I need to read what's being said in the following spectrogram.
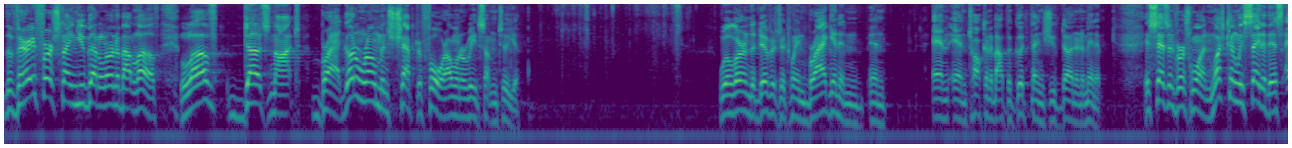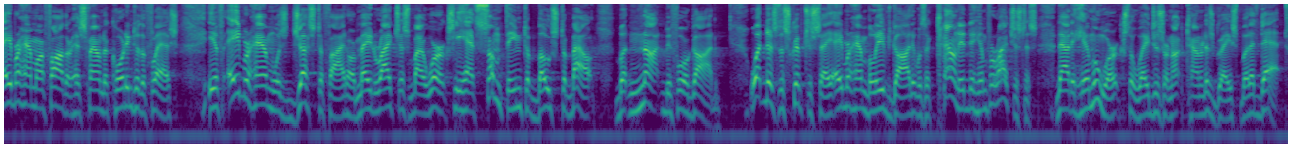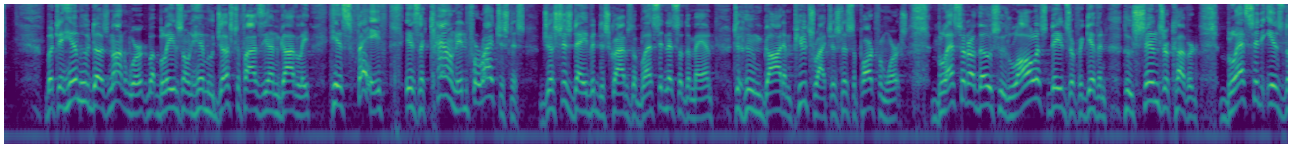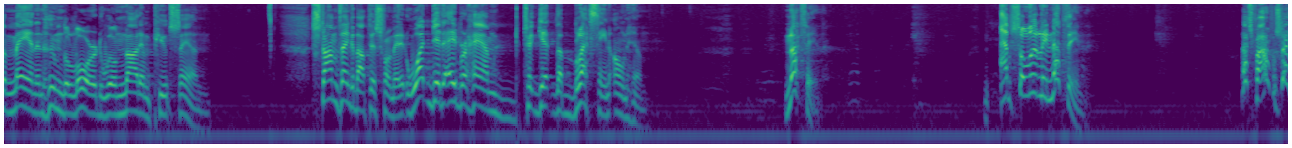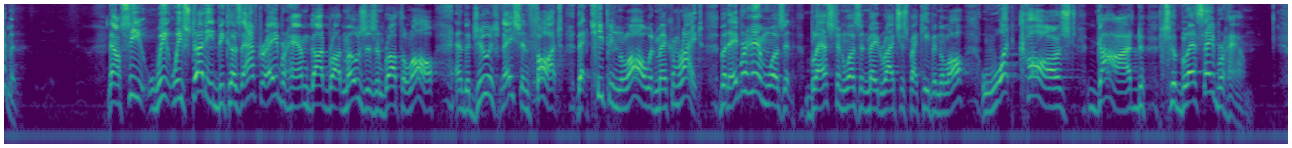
The very first thing you've got to learn about love, love does not brag. Go to Romans chapter 4. I want to read something to you. We'll learn the difference between bragging and, and, and, and talking about the good things you've done in a minute. It says in verse 1 What can we say to this? Abraham our father has found according to the flesh. If Abraham was justified or made righteous by works, he has something to boast about, but not before God. What does the scripture say? Abraham believed God, it was accounted to him for righteousness. Now, to him who works, the wages are not counted as grace, but a debt. But to him who does not work, but believes on him who justifies the ungodly, his faith is accounted for righteousness. Just as David describes the blessedness of the man to whom God imputes righteousness apart from works. Blessed are those whose lawless deeds are forgiven, whose sins are covered. Blessed is the man in whom the Lord will not impute sin. Stop and think about this for a minute. What did Abraham to get the blessing on him? Nothing. Absolutely nothing. That's a powerful statement. Now, see, we, we've studied because after Abraham, God brought Moses and brought the law, and the Jewish nation thought that keeping the law would make them right. But Abraham wasn't blessed and wasn't made righteous by keeping the law. What caused God to bless Abraham?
